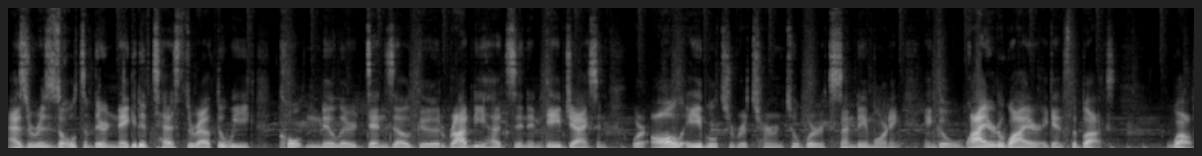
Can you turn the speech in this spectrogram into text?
as a result of their negative tests throughout the week, Colton Miller, Denzelle Good, Rodney Hudson, and Gabe Jackson were all able to return to work Sunday morning and go wire to wire against the Bucs well,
